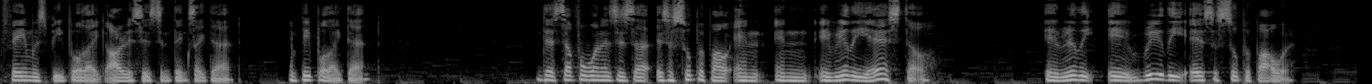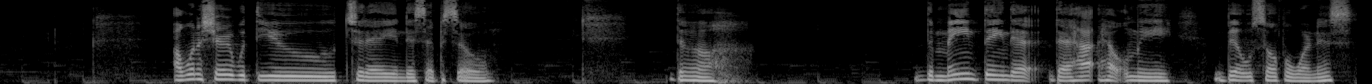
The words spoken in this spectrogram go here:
famous people like artists and things like that, and people like that. The self awareness is a is a superpower, and and it really is though it really, it really is a superpower. I want to share with you today in this episode the the main thing that that ha- helped me build self awareness,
